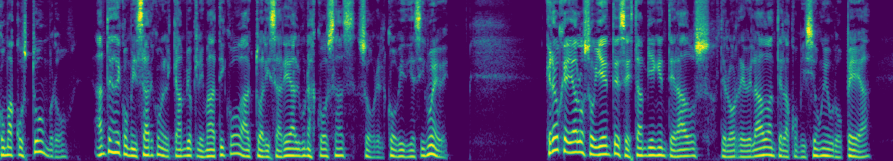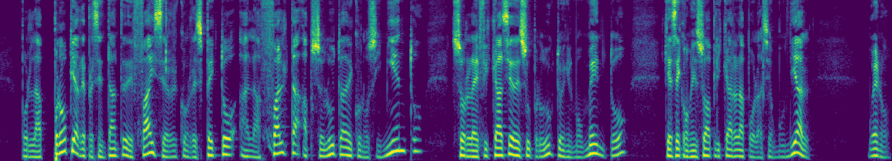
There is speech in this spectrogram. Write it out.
Como acostumbro, antes de comenzar con el cambio climático, actualizaré algunas cosas sobre el COVID-19. Creo que ya los oyentes están bien enterados de lo revelado ante la Comisión Europea por la propia representante de Pfizer con respecto a la falta absoluta de conocimiento sobre la eficacia de su producto en el momento que se comenzó a aplicar a la población mundial. Bueno,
